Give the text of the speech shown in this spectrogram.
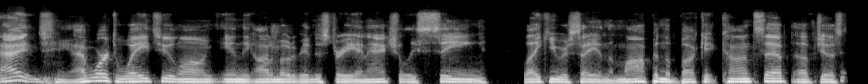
I I've worked way too long in the automotive industry and actually seeing like you were saying the mop in the bucket concept of just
